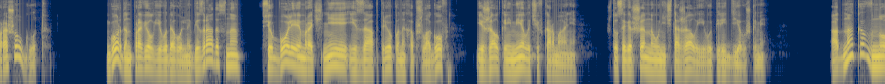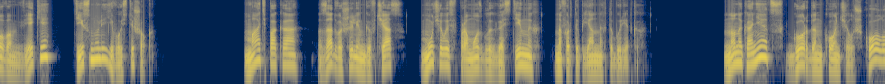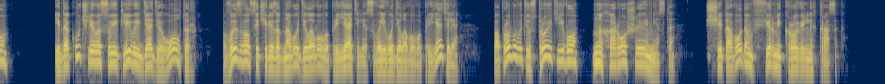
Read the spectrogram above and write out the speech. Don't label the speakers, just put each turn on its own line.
Прошел год. Гордон провел его довольно безрадостно, все более мрачнее из-за обтрепанных обшлагов и жалкой мелочи в кармане, что совершенно уничтожало его перед девушками. Однако в новом веке тиснули его стишок. Мать пока за два шиллинга в час мучилась в промозглых гостиных на фортепианных табуретках. Но, наконец, Гордон кончил школу, и докучливо-суетливый дядя Уолтер вызвался через одного делового приятеля своего делового приятеля попробовать устроить его на хорошее место — счетоводом в фирме кровельных красок.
